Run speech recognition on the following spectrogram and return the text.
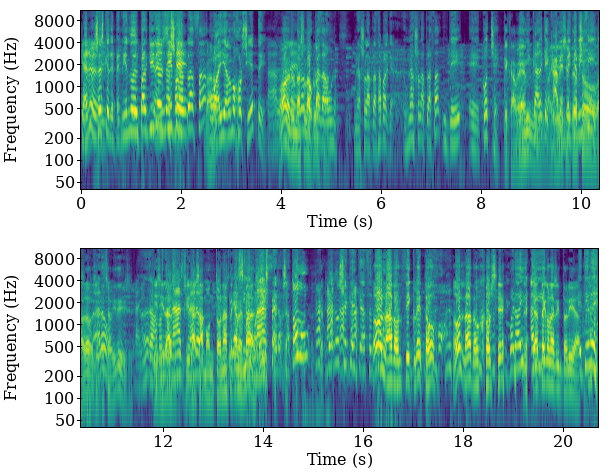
Claro. No, o sea, es que dependiendo del parking hay una siete. sola plaza Claro. o hay a lo mejor siete. Ah, vale. una No sola con cada plaza. uno. Una sola plaza para que una sola plaza de eh, coche. Que caben, Dedicada- que caben siete, 20 ocho, bicis. claro, claro. ocho bicis. Ahí Ah, todas Y si las, si las amontonas te Mira, caben si más. Más. peros a todo, ya no sé qué hay que hacer. Hola, don Cicleto. Hola, don José. Bueno, ahí- ya ahí- tengo la sintonía. Eh, tiene-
